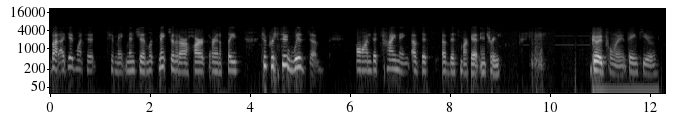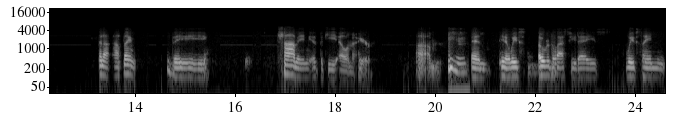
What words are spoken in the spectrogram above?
But I did want to to make mention. Let's make sure that our hearts are in a place to pursue wisdom on the timing of this of this market entry. Good point. Thank you. And I, I think the timing is the key element here. Um, mm-hmm. And you know, we've over the last few days, we've seen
